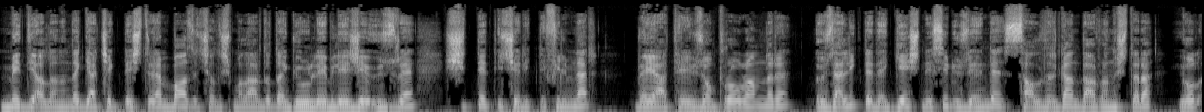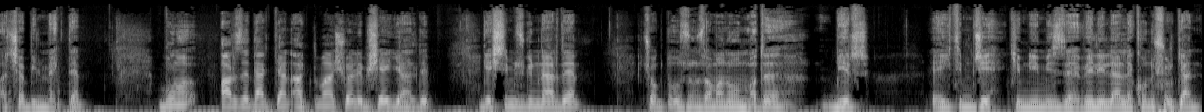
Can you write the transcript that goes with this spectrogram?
Medya alanında gerçekleştiren bazı çalışmalarda da görülebileceği üzere şiddet içerikli filmler veya televizyon programları özellikle de genç nesil üzerinde saldırgan davranışlara yol açabilmekte. Bunu arz ederken aklıma şöyle bir şey geldi. Geçtiğimiz günlerde çok da uzun zaman olmadı. Bir eğitimci kimliğimizle velilerle konuşurken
